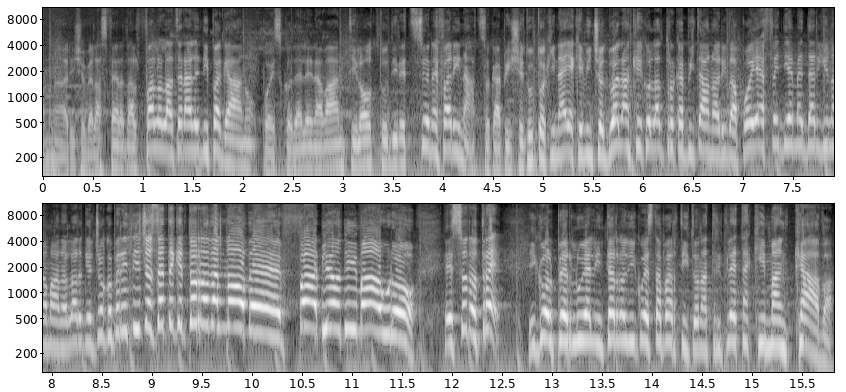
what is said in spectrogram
Ceccon riceve la sfera dal fallo laterale di Pagano, poi scodella in avanti, lotto direzione Farinazzo, capisce tutto Chinaia che vince il duello anche con l'altro capitano, arriva poi FDM a dargli una mano, allarga il gioco per il 17 che torna dal 9, Fabio Di Mauro! E sono tre i gol per lui all'interno di questa partita, una tripletta che mancava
